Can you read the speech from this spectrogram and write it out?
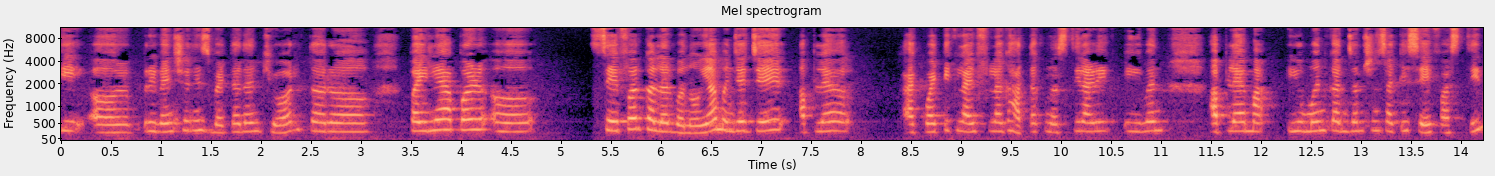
की prevention is better than cure तर पहिले आपण सेफर कलर बनवूया. म्हणजे जे आपल्या ॲक्वॅटिक लाईफला घातक नसतील आणि इवन आपल्या मा ह्युमन कन्झम्पशनसाठी सेफ असतील.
